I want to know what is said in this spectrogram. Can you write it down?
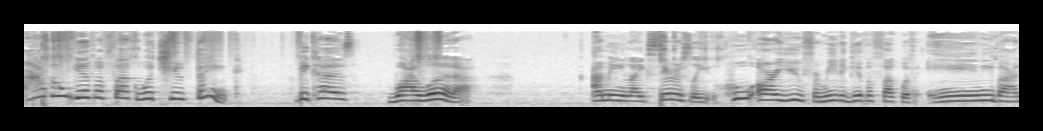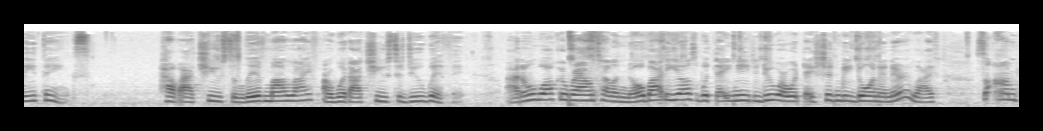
I don't give a fuck what you think. Because why would I? I mean, like, seriously, who are you for me to give a fuck what anybody thinks? How I choose to live my life or what I choose to do with it. I don't walk around telling nobody else what they need to do or what they shouldn't be doing in their life. So I'm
